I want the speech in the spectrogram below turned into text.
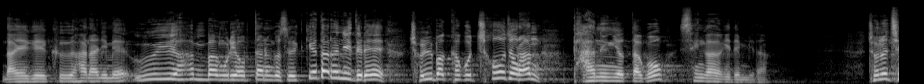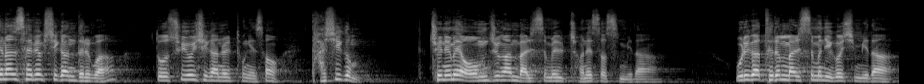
나에게 그 하나님의 의 한 방울이 없다는 것을 깨달은 이들의 절박하고 처절한 반응이었다고 생각하게 됩니다. 저는 지난 새벽 시간들과 또 수요 시간을 통해서 다시금 주님의 엄중한 말씀을 전했었습니다. 우리가 들은 말씀은 이것입니다.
